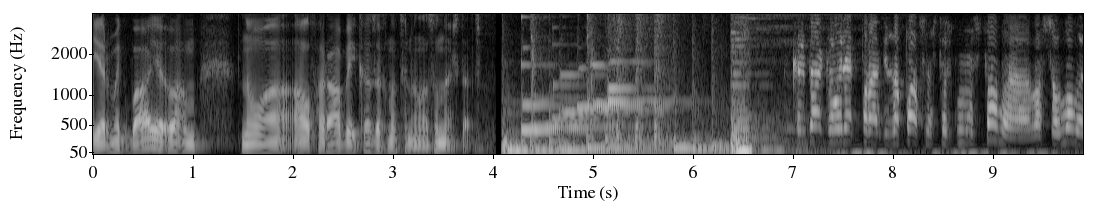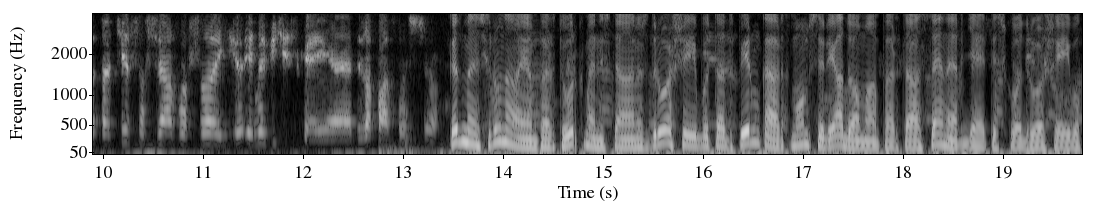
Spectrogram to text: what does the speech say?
Jermekbājevam no Alfa Rābija Kazahstānas Nacionālās Universitātes. говорят про безопасность Туркменистана, в основном это тесно связано с энергетической э, безопасностью. Kad mēs runājam par Turkmenistānas drošību, tad pirmkārt mums ir jādomā par tās enerģētisko drošību.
